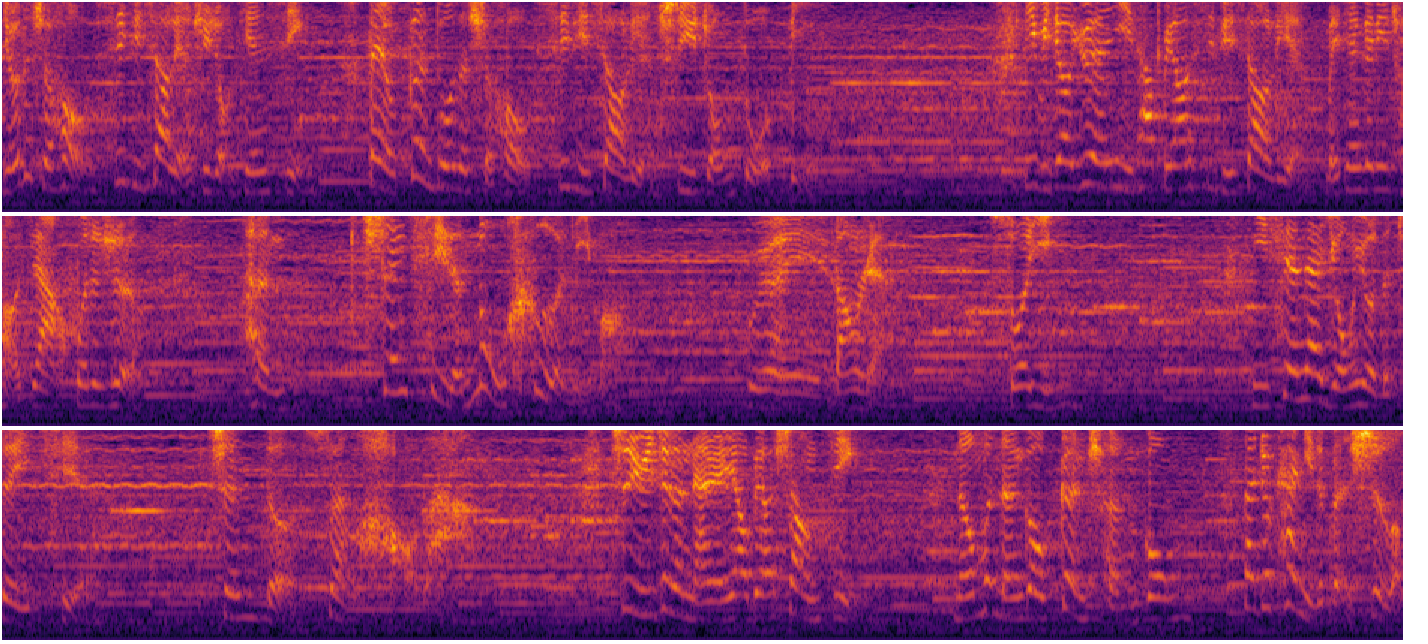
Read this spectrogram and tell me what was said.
有的时候嬉皮笑脸是一种天性，但有更多的时候嬉皮笑脸是一种躲避。你比较愿意他不要嬉皮笑脸，每天跟你吵架，或者是很生气的怒喝你吗？不愿意。当然。所以你现在拥有的这一切，真的算好啦。至于这个男人要不要上进，能不能够更成功，那就看你的本事了。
